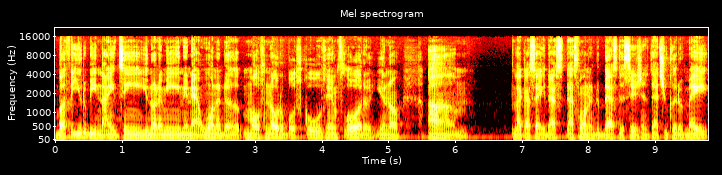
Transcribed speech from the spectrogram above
But for you to be 19, you know what I mean, and at one of the most notable schools in Florida, you know, um, like I say, that's that's one of the best decisions that you could have made,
